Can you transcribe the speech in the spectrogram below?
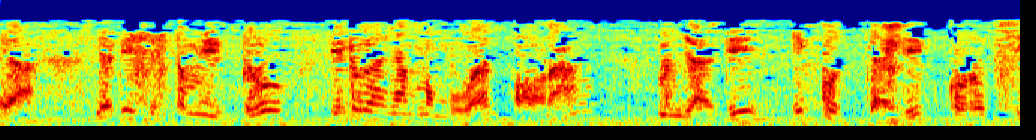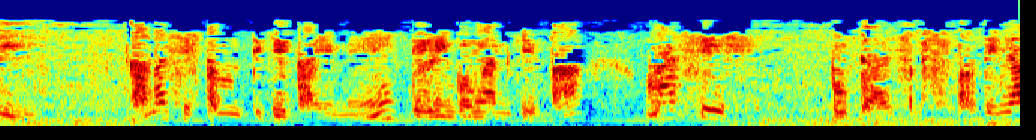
Ya. Jadi sistem itu itulah yang membuat orang menjadi ikut jadi korupsi. Karena sistem di kita ini di lingkungan kita masih budaya sepertinya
